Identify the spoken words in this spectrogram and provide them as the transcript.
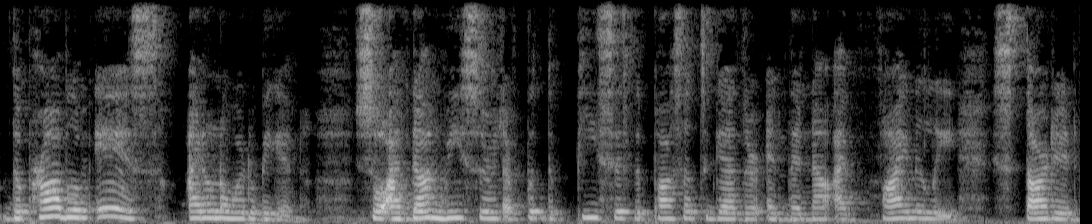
the problem is I don't know where to begin. So I've done research, I've put the pieces, the puzzle together, and then now I've finally started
